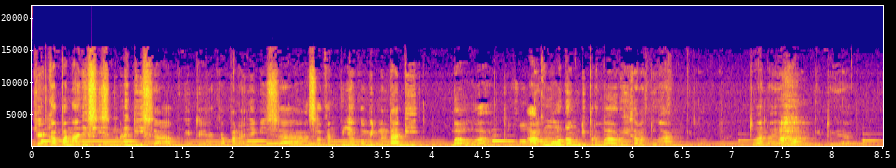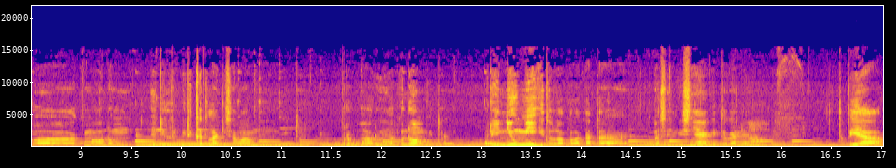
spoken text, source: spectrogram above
kayak kapan aja sih sebenarnya bisa begitu ya kapan aja bisa asalkan punya komitmen tadi bahwa Komitmen. aku mau dong diperbarui sama Tuhan gitu. Tuhan ayo dong gitu ya. Eh, aku mau dong jadi lebih dekat lagi samamu gitu. Perbarui aku dong gitu. Renew me gitu loh kalau kata bahasa Inggrisnya gitu kan ya tapi ya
